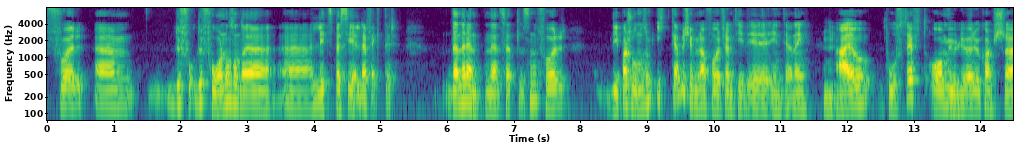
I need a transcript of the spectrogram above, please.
For um, du, du, får noen sånne uh, litt spesielle effekter. Den rentenedsettelsen for de personene som ikke er bekymra for fremtidig inntjening, mm. er jo positivt og muliggjør jo kanskje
